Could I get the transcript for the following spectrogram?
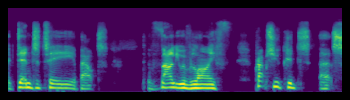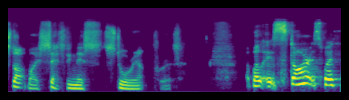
identity, about the value of life. Perhaps you could uh, start by setting this story up for us. Well, it starts with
